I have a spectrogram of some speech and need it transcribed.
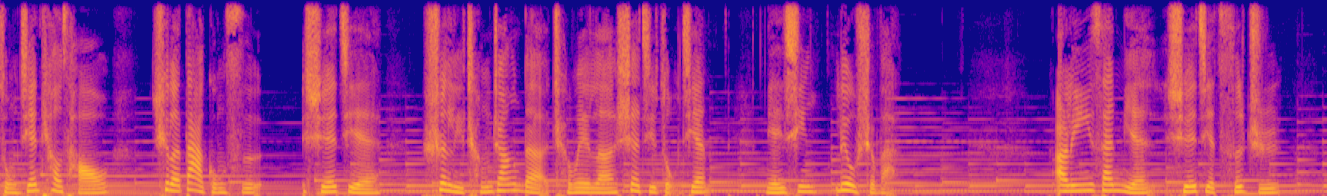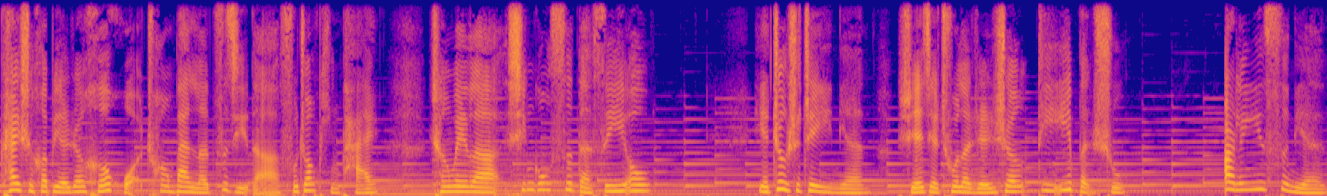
总监跳槽去了大公司，学姐顺理成章地成为了设计总监。年薪六十万。二零一三年，学姐辞职，开始和别人合伙创办了自己的服装品牌，成为了新公司的 CEO。也正是这一年，学姐出了人生第一本书。二零一四年，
